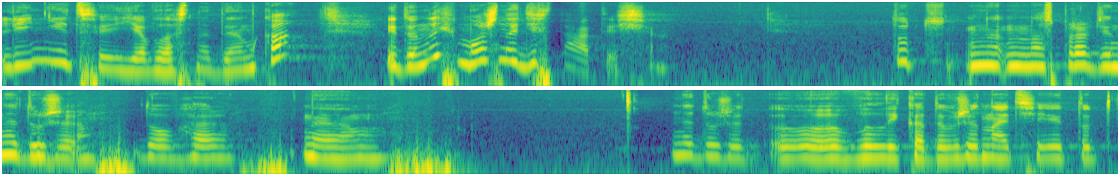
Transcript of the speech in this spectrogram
лінії, це є власне ДНК, і до них можна дістатися. Тут насправді не дуже довга. Не дуже е, велика довжина цієї, тут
